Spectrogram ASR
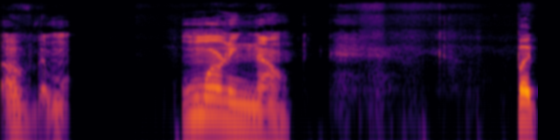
of the morning now. But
